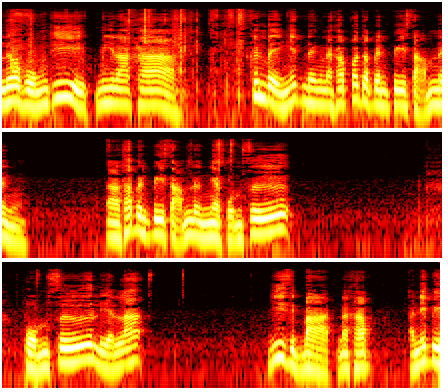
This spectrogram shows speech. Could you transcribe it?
เรือหงที่มีราคาขึ้นไปอีกนิดนึงนะครับ ก็จะเป็นปี 31 อ่า ถ้าเป็นปี 31 เนี่ย ผมซื้อ ผมซื้อเหรียญละ 20 บาทนะครับ อันนี้ปี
